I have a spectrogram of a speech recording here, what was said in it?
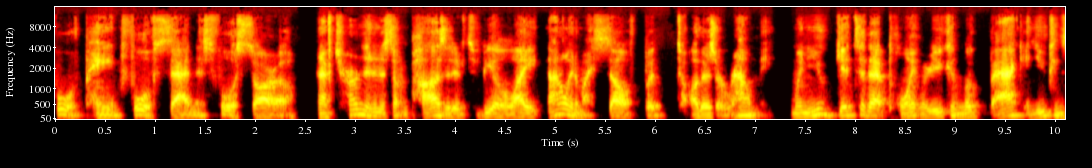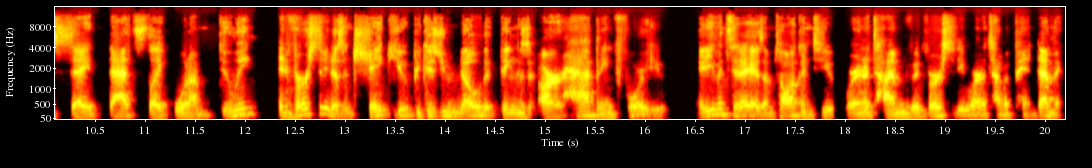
full of pain, full of sadness, full of sorrow, and I've turned it into something positive to be a light, not only to myself, but to others around me. When you get to that point where you can look back and you can say, that's like what I'm doing, adversity doesn't shake you because you know that things are happening for you. And even today, as I'm talking to you, we're in a time of adversity. We're in a time of pandemic.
